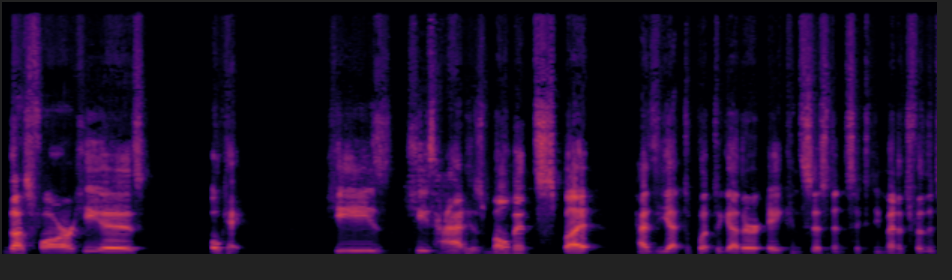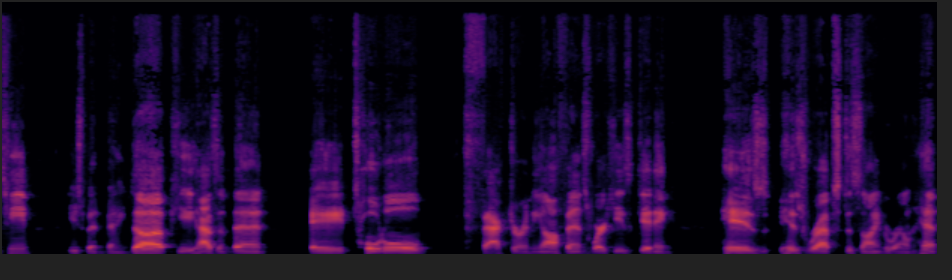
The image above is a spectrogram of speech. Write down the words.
Thus far, he is okay. He's he's had his moments, but has yet to put together a consistent 60 minutes for the team. He's been banged up. He hasn't been a total factor in the offense where he's getting his his reps designed around him.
